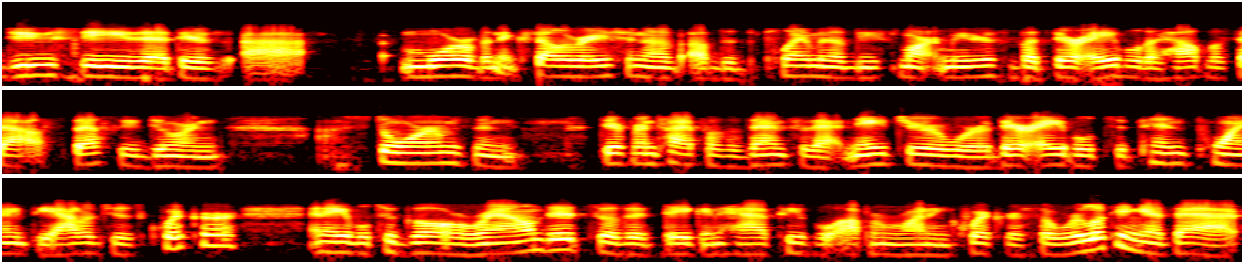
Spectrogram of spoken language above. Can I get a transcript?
do see that there's uh, more of an acceleration of, of the deployment of these smart meters, but they're able to help us out, especially during uh, storms and different type of events of that nature where they're able to pinpoint the outages quicker and able to go around it so that they can have people up and running quicker. So we're looking at that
